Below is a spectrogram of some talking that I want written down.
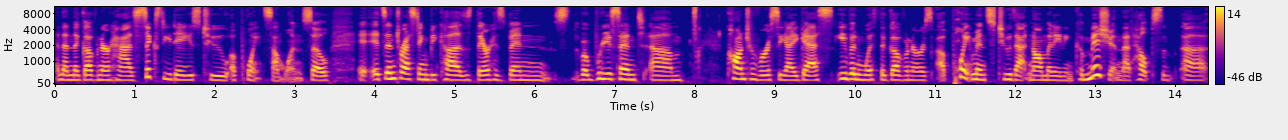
And then the governor has 60 days to appoint someone. So it's interesting because there has been a recent. Um, controversy, I guess, even with the governor's appointments to that nominating commission that helps uh,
